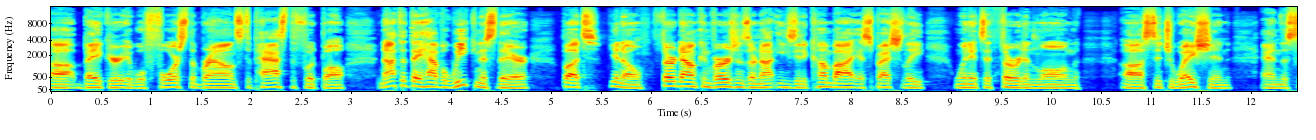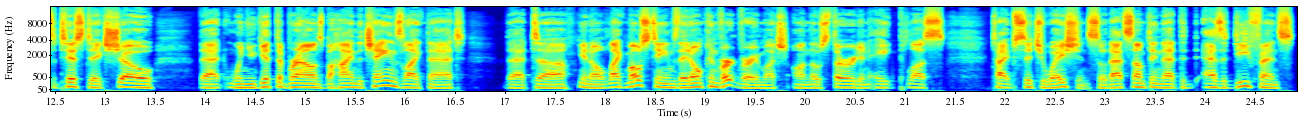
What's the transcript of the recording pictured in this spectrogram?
uh, Baker. It will force the Browns to pass the football. Not that they have a weakness there, but, you know, third down conversions are not easy to come by, especially when it's a third and long uh, situation. And the statistics show that when you get the Browns behind the chains like that, that, uh, you know, like most teams, they don't convert very much on those third and eight plus type situations. So that's something that, the, as a defense,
